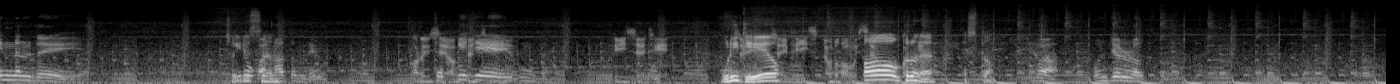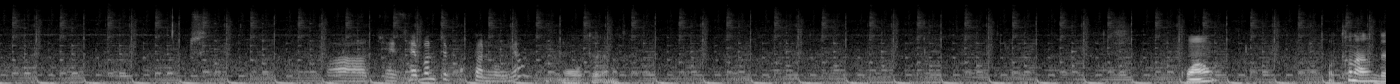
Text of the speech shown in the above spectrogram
있는데 저기 이로가 안 있어요 하던데? 바로 있어요 복귀지에 앞에 1공다. 뒤에 있어요 뒤에 우리 뒤에요? 저희 베이스 쪽으로 가고 있어요 어 그러네 에스터 뭐야? 언제 눌렀어? 와, 제세 번째 폭탄 놈이야? 오 대단하다 공항 어, 터 나는데.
